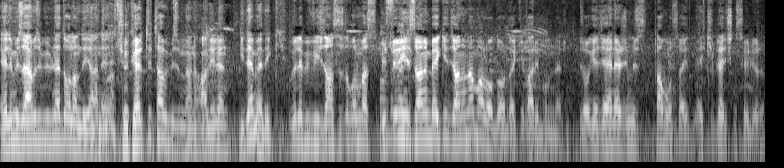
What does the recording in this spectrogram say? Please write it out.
Elimiz ayağımız birbirine dolandı yani. Çökertti tabii bizim yani haliyle gidemedik. Böyle bir vicdansızlık olmaz. Bir sürü insanın belki canına mal oldu oradaki garibunlar. Biz o gece enerjimiz tam olsaydı ekipler için söylüyorum.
